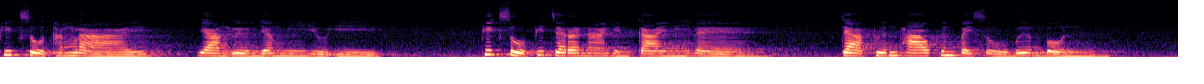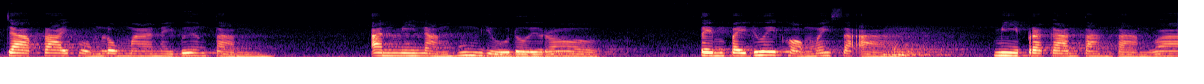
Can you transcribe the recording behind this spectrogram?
ภิกษุทั้งหลาย อย่างอื่นยังมีอยู่อีก ภิกษุพิจารณาเห็นกายนี้แล จากพื้นเท้าขึ้นไปสู่เบื้องบน จากปลายผมลงมาในเบื้องต่ำ อันมีหนังหุ้มอยู่โดยรอบ เต็มไปด้วยของไม่สะอาด มีประการต่างๆว่า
